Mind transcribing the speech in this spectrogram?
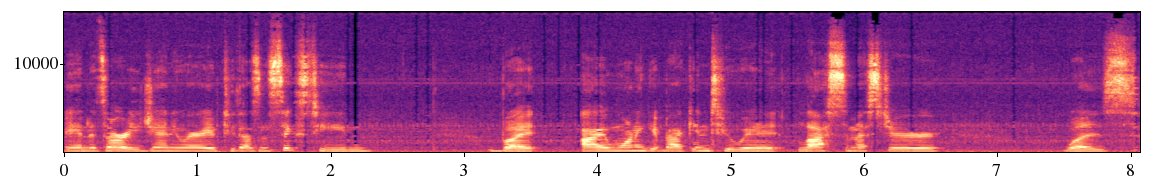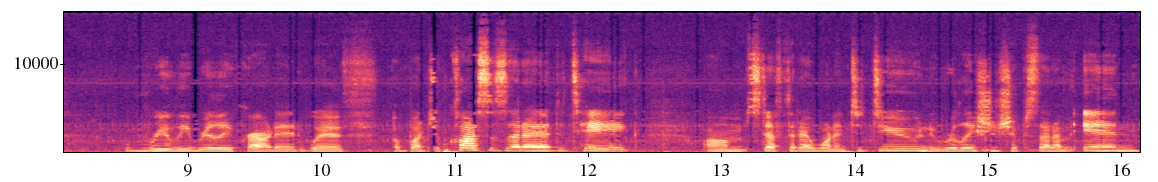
and it's already January of 2016 but I want to get back into it. Last semester was really really crowded with a bunch of classes that I had to take, um, stuff that I wanted to do, new relationships that I'm in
